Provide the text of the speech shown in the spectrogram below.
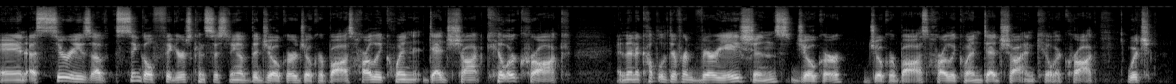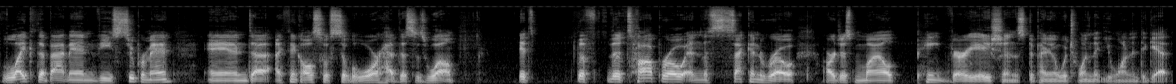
and a series of single figures consisting of the Joker, Joker Boss, Harley Quinn, Deadshot, Killer Croc, and then a couple of different variations, Joker, Joker Boss, Harley Quinn, Deadshot, and Killer Croc, which, like the Batman v Superman, and uh, I think also Civil War had this as well, it's the, the top row and the second row are just mild paint variations, depending on which one that you wanted to get.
